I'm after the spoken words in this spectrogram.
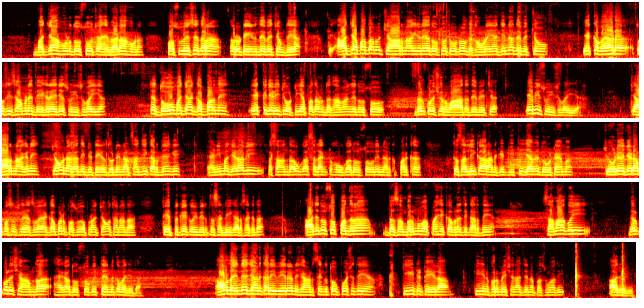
ਮੱਝਾਂ ਹੁਣ ਦੋਸਤੋ, ਚਾਹੇ ਵਹਿਣਾ ਹੋਣ, ਪਸ਼ੂ ਇਸੇ ਤਰ੍ਹਾਂ ਰੂਟੀਨ ਦੇ ਵਿੱਚ ਆਉਂਦੇ ਆ। ਤੇ ਅੱਜ ਆਪਾਂ ਤੁਹਾਨੂੰ ਚਾਰ ਨਾਗ ਜਿਹੜੇ ਆ ਦੋਸਤੋ ਟੋਟਲ ਦਿਖਾਉਣੇ ਆ, ਜਿਨ੍ਹਾਂ ਦੇ ਵਿੱਚੋਂ ਇੱਕ ਵਹਿੜ ਤੁਸੀਂ ਸਾਹਮਣੇ ਦੇਖ ਰਹੇ ਜੇ, ਸੂਈ ਸਵਾਈ ਆ। ਤੇ ਦੋ ਮੱਝਾਂ ਗੱਬਣ ਨੇ, ਇੱਕ ਜਿਹੜੀ ਝੋਟੀ ਆਪਾਂ ਤੁਹਾਨੂੰ ਦਿਖਾਵਾਂਗੇ ਦੋਸਤੋ, ਬਿਲਕੁਲ ਸ਼ੁਰੂਆਤ ਦੇ ਵਿੱਚ, ਇਹ ਵੀ ਸੂਈ ਸਵਾਈ ਆ। ਚਾਰ ਨਾਗ ਨੇ, ਚੌਂ ਨਾਗਾਂ ਦੀ ਡਿਟੇਲ ਤੁਹਾਡੇ ਨਾਲ ਸਾਂਝੀ ਕਰ ਦਿਆਂਗੇ। ਐਨੀਮਲ ਜਿਹੜਾ ਵੀ ਪਸੰਦ ਆਊਗਾ ਸਿਲੈਕਟ ਹੋਊਗਾ ਦੋਸਤੋ, ਉਹਦੀ ਨਰਕ ਪਰਖ ਤਸੱਲੀ ਘਰ ਆਣ ਕੇ ਕੀਤੀ ਜਾਵੇ ਦੋ ਟਾਈਮ। ਚੋਲਿਓ ਜਿਹੜਾ ਪਸ਼ੂ ਸੋਇਆ ਸੋਇਆ ਗੱਭਣ ਪਸ਼ੂ ਆਪਣਾ ਚੌਂ ਥਾਣਾ ਦਾ, ਟਿੱਪ ਕੇ ਕੋਈ ਵੀਰ ਤਸੱਲੀ ਕਰ ਸਕਦਾ। ਅੱਜ ਦੋਸਤੋ 15 ਦਸੰਬਰ ਨੂੰ ਆਪਾਂ ਇਹ ਕਵਰੇਜ ਕਰਦੇ ਆਂ ਸਮਾਂ ਕੋਈ ਬਿਲਕੁਲ ਸ਼ਾਮ ਦਾ ਹੈਗਾ ਦੋਸਤੋ, ਕੋਈ 3:00 ਵਜੇ ਦਾ। ਆਓ ਲੈਂਦੇ ਹਾਂ ਜਾਣਕਾਰੀ ਵੀਰ ਨਿਸ਼ਾਨ ਸਿੰਘ ਤੋਂ ਪੁੱਛਦੇ ਆ ਕੀ ਡਿਟੇਲ ਆ, ਕੀ ਇਨਫੋਰਮੇਸ਼ਨ ਅੱਜ ਇਹਨਾਂ ਪਸ਼ੂਆਂ ਦੀ। ਆਜੋ ਜੀ।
